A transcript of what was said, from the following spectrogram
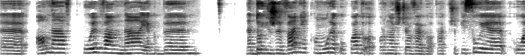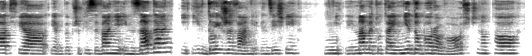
e, ona wpływa na jakby na dojrzewanie komórek układu odpornościowego, tak? Przypisuje, ułatwia jakby przypisywanie im zadań i ich dojrzewanie. Więc jeśli mamy tutaj niedoborowość, no to e,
